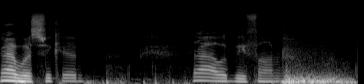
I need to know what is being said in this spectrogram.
I wish we could. That would be fun.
